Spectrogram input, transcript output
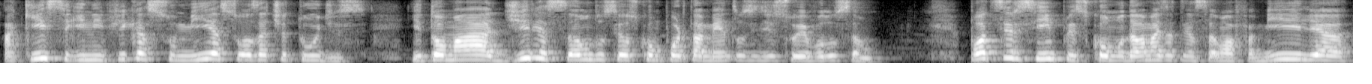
Aqui significa assumir as suas atitudes e tomar a direção dos seus comportamentos e de sua evolução. Pode ser simples, como dar mais atenção à família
